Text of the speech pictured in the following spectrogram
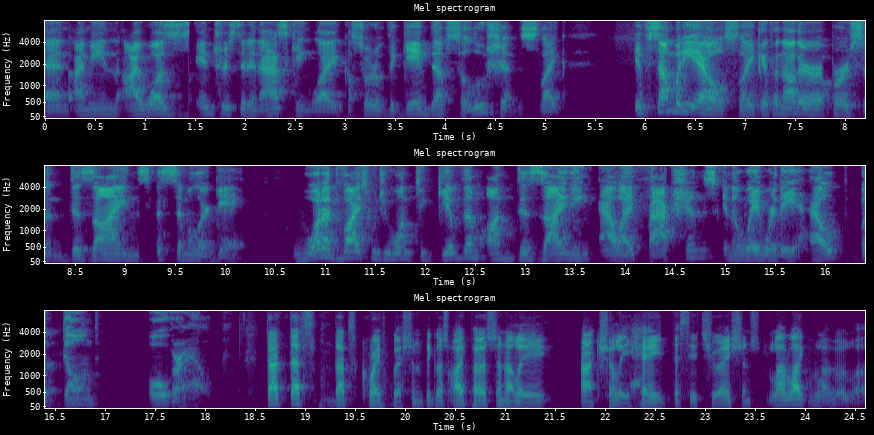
and I mean, I was interested in asking, like, sort of the game dev solutions. Like, if somebody else, like, if another person designs a similar game, what advice would you want to give them on designing ally factions in a way where they help but don't overhelp? That that's that's a great question because I personally actually hate the situations like, like, like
